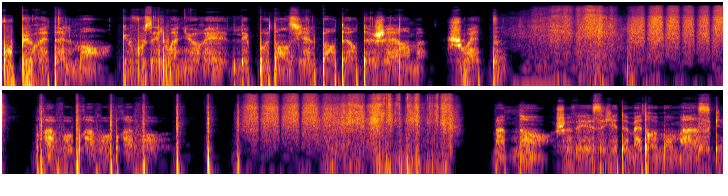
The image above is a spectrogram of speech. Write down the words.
vous purez tellement que vous éloignerez les potentiels porteurs de germes. Chouette. Bravo, bravo, bravo. Maintenant, je vais essayer de mettre mon masque.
